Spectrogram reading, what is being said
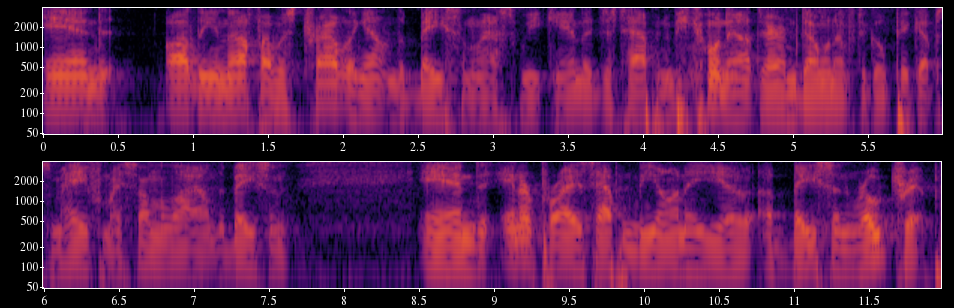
and oddly enough, I was traveling out in the basin last weekend. I just happened to be going out there. I'm dumb enough to go pick up some hay for my son-in-law out in the basin, and Enterprise happened to be on a a basin road trip.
